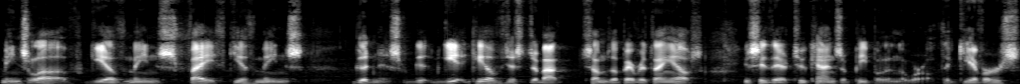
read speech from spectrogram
means love, give means faith, give means goodness. Give just about sums up everything else. You see, there are two kinds of people in the world the givers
